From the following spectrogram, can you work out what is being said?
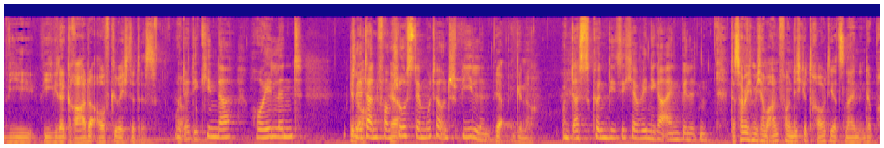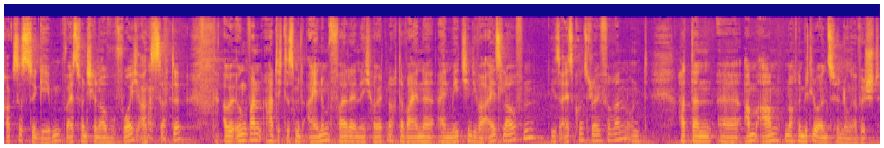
wie, wie wieder gerade aufgerichtet ist. Oder ja. die Kinder heulend genau. klettern vom ja. Schoß der Mutter und spielen. Ja, genau. Und das können die sicher weniger einbilden. Das habe ich mich am Anfang nicht getraut, die Arzneien in der Praxis zu geben. Weiß zwar nicht genau, wovor ich Angst hatte, aber irgendwann hatte ich das mit einem Fall, da erinnere ich heute noch. Da war eine, ein Mädchen, die war Eislaufen, die ist Eiskunstläuferin und hat dann äh, am Abend noch eine Mittelohrentzündung erwischt.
